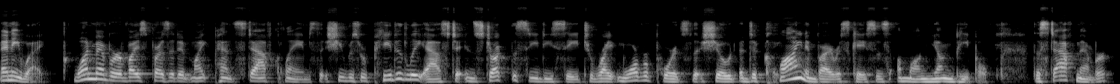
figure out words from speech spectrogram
Anyway, one member of Vice President Mike Pence's staff claims that she was repeatedly asked to instruct the CDC to write more reports that showed a decline in virus cases among young people. The staff member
